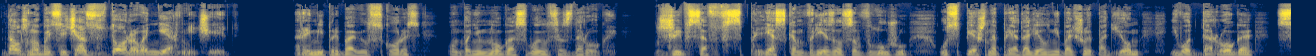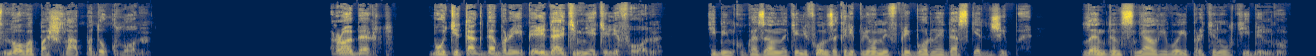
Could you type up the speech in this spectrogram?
должно быть, сейчас здорово нервничает». Реми прибавил скорость, он понемногу освоился с дорогой. Джип со всплеском врезался в лужу, успешно преодолел небольшой подъем, и вот дорога снова пошла под уклон. «Роберт, будьте так добры, передайте мне телефон». Тибинг указал на телефон, закрепленный в приборной доске джипа. Лэнгдон снял его и протянул Тибингу.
